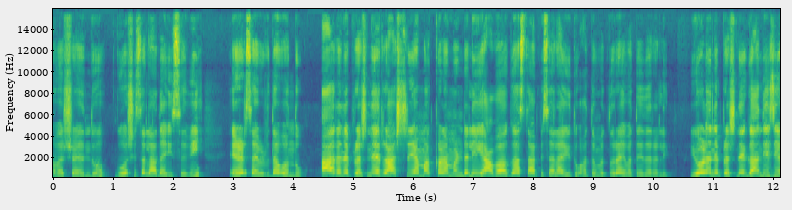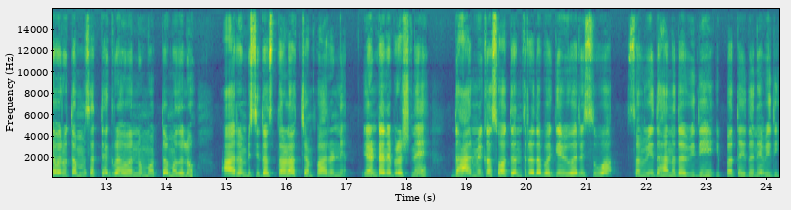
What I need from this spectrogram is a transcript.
ವರ್ಷ ಎಂದು ಘೋಷಿಸಲಾದ ಇಸವಿ ಎರಡು ಸಾವಿರದ ಒಂದು. ಆರನೇ ಪ್ರಶ್ನೆ, ರಾಷ್ಟ್ರೀಯ ಮಕ್ಕಳ ಮಂಡಳಿ ಯಾವಾಗ ಸ್ಥಾಪಿಸಲಾಯಿತು ಹತ್ತೊಂಬತ್ತು ನೂರ ಐವತ್ತೈದರಲ್ಲಿ? ಏಳನೇ ಪ್ರಶ್ನೆ, ಗಾಂಧೀಜಿಯವರು ತಮ್ಮ ಸತ್ಯಾಗ್ರಹವನ್ನು ಮೊತ್ತ ಮೊದಲು ಆರಂಭಿಸಿದ ಸ್ಥಳ ಚಂಪಾರಣ್ಯ. ಎಂಟನೇ ಪ್ರಶ್ನೆ, ಧಾರ್ಮಿಕ ಸ್ವಾತಂತ್ರ್ಯದ ಬಗ್ಗೆ ವಿವರಿಸುವ ಸಂವಿಧಾನದ ವಿಧಿ ಇಪ್ಪತ್ತೈದನೇ ವಿಧಿ.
